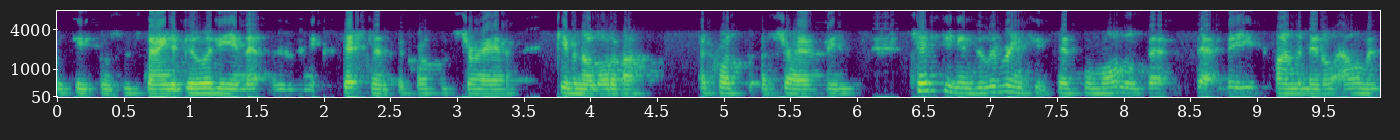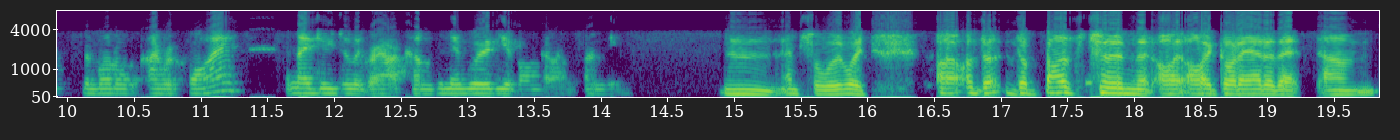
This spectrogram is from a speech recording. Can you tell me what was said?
to see some sustainability and that there's an acceptance across Australia, given a lot of us across Australia have been testing and delivering successful models that, that these fundamental elements of the model are required and they do deliver outcomes and they're worthy of ongoing funding. Mm, absolutely. Uh, the, the buzz term that I, I got out of that, um,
